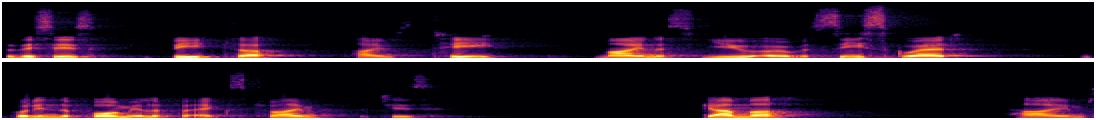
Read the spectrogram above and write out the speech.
So this is beta times t minus u over c squared. And put in the formula for x prime, which is gamma times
